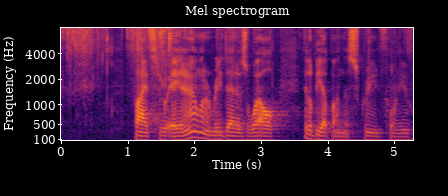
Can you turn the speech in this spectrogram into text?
5 through 8. And I want to read that as well It'll be up on the screen for you.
